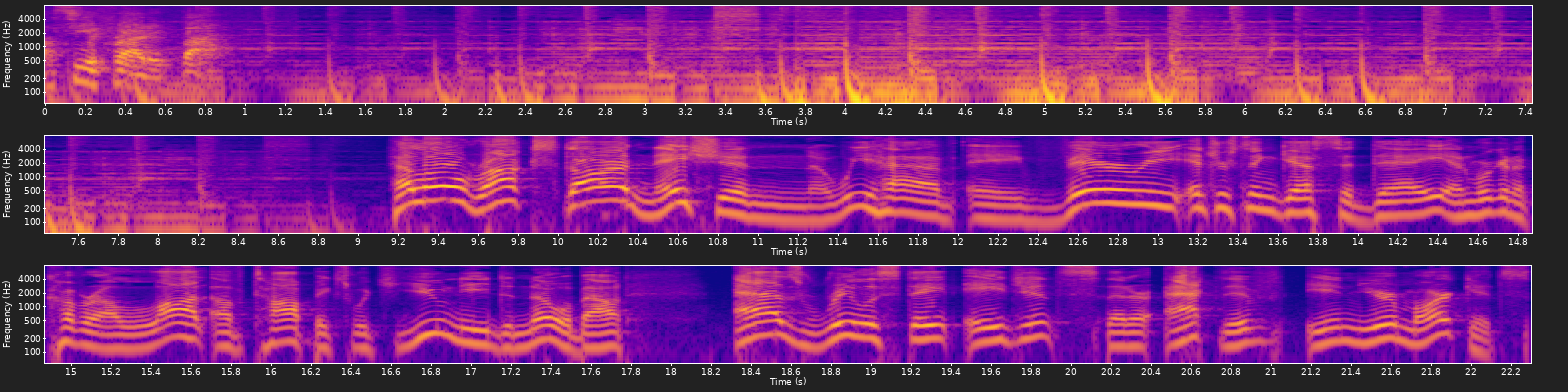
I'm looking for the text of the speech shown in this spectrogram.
I'll see you Friday. Bye. Hello, Rockstar Nation. We have a very interesting guest today, and we're going to cover a lot of topics which you need to know about as real estate agents that are active in your markets.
